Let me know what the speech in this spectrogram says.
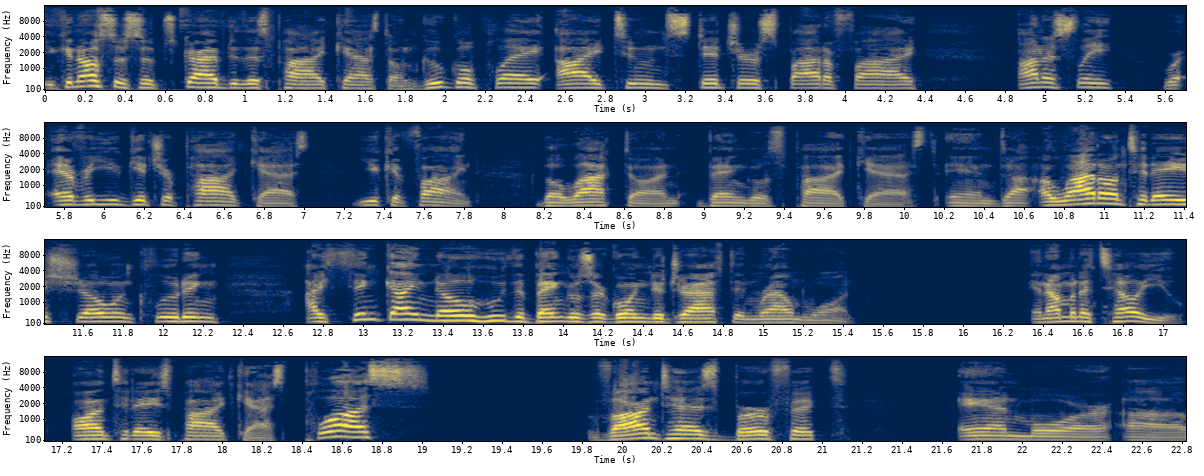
You can also subscribe to this podcast on Google Play, iTunes, Stitcher, Spotify. Honestly, wherever you get your podcast, you can find the Locked On Bengals podcast. And uh, a lot on today's show, including I think I know who the Bengals are going to draft in round one. And I'm going to tell you on today's podcast. Plus, Vontaze Burfict and more. Uh,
